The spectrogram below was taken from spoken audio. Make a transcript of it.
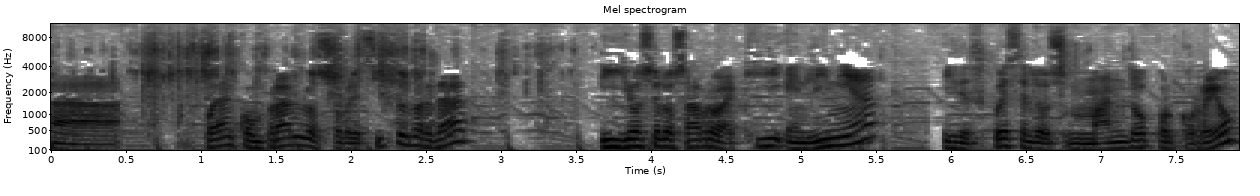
uh, puedan comprar los sobrecitos, ¿verdad? Y yo se los abro aquí en línea y después se los mando por correo.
